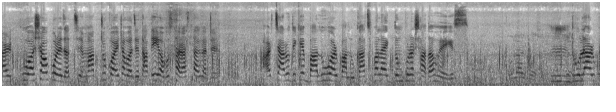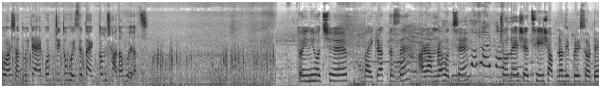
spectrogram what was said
আর কুয়াশাও পড়ে যাচ্ছে মাত্র কয়টা বাজে তাতেই অবস্থা রাস্তাঘাটে। আর চারোদিকে বালু আর বালু গাছপালা একদম পুরো সাদা হয়ে গেছে। ধুলা আর কুয়াশা, দুইটা একত্রিত হয়েছে তো একদম সাদা হয়ে আছে। তো ইনি হচ্ছে বাইক রাখতেছে, আর আমরা হচ্ছে চলে এসেছি স্বপ্নদ্বীপ রিসোর্টে।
